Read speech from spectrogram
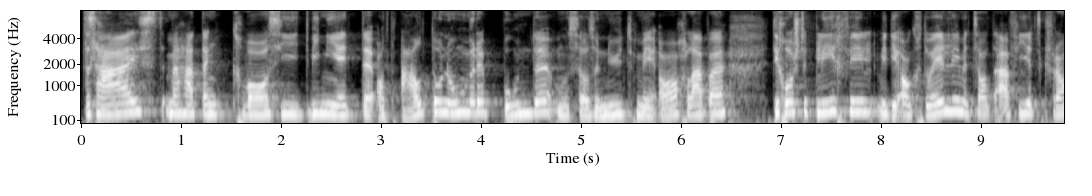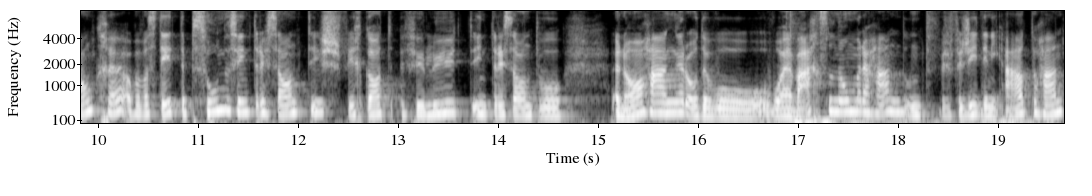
Das heißt, man hat dann quasi die Vignette an die Autonummer gebunden, muss also nichts mehr ankleben. Die kostet gleich viel wie die aktuelle, man zahlt auch 40 Franken. Aber was dort besonders interessant ist, vielleicht gerade für Leute interessant, die einen Anhänger oder wo, wo eine Wechselnummer haben und verschiedene Autos haben.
